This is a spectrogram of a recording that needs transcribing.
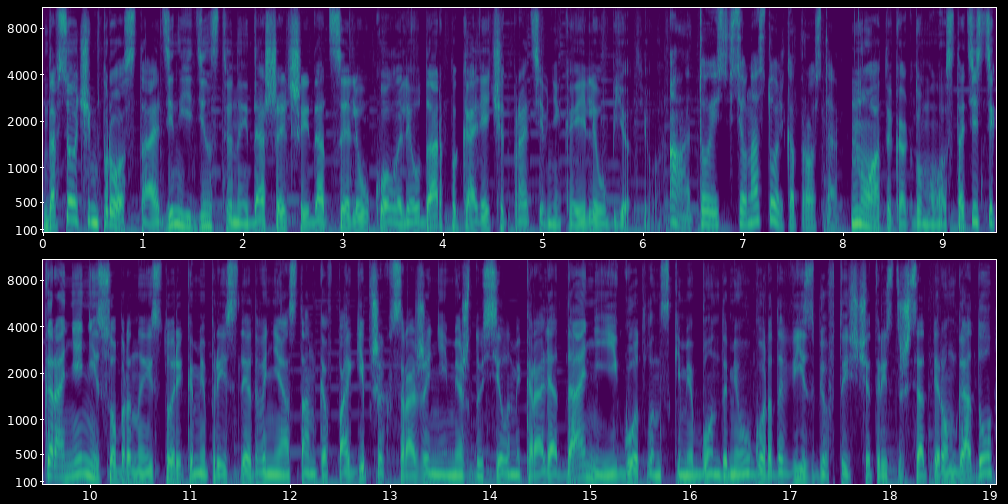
Да все очень просто. Один единственный, дошедший до цели укол или удар, покалечит противника или убьет его. А, то есть все настолько просто. Ну а ты как думала? Статистика ранений, собранная историками при исследовании останков погибших в сражении между силами короля Дании и готландскими бондами у города Визбю в 1361 году,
